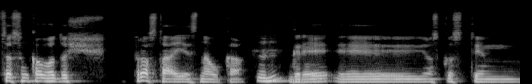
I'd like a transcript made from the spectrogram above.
stosunkowo dość prosta jest nauka mhm. gry. Y, w związku z tym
